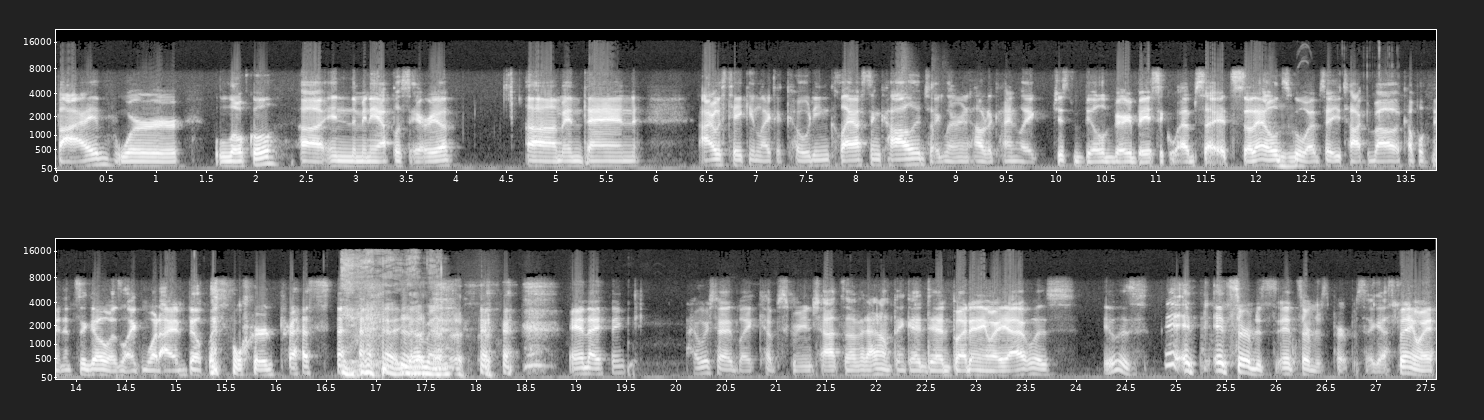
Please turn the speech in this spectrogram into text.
five, were local uh, in the Minneapolis area, um, and then I was taking like a coding class in college, like learning how to kind of like just build very basic websites. So that old mm-hmm. school website you talked about a couple minutes ago was like what I had built with WordPress. yeah, yeah, man. and I think I wish I had like kept screenshots of it. I don't think I did, but anyway, yeah, it was it was it it served its it served its purpose, I guess. But anyway,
